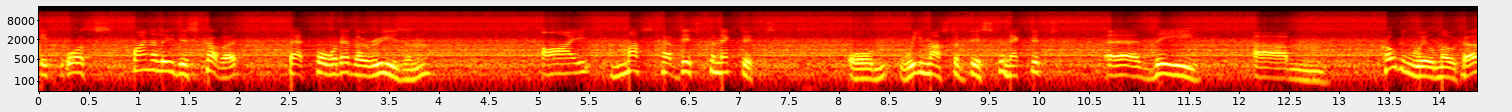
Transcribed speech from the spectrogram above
it was finally discovered that for whatever reason I must have disconnected or we must have disconnected uh, the um, wheel motor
